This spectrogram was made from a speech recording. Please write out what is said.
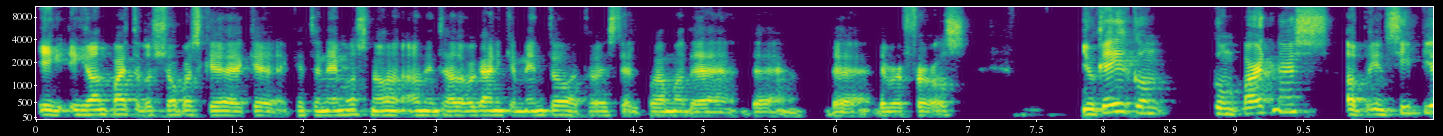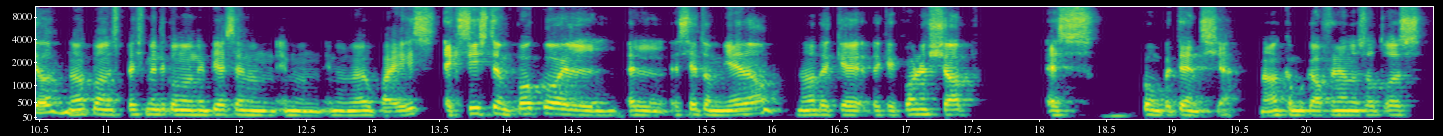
y, gran parte de los shoppers que, que, tenemos ¿no? han entrado orgánicamente a través del programa de, de, de, referrals. Yo creo que con, con partners al principio, ¿no? Con, especialmente cuando uno empieza en un, en, un, en un, nuevo país, existe un poco el, el, cierto miedo ¿no? de, que, de que Corner Shop es competencia, ¿no? como que al final nosotros,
